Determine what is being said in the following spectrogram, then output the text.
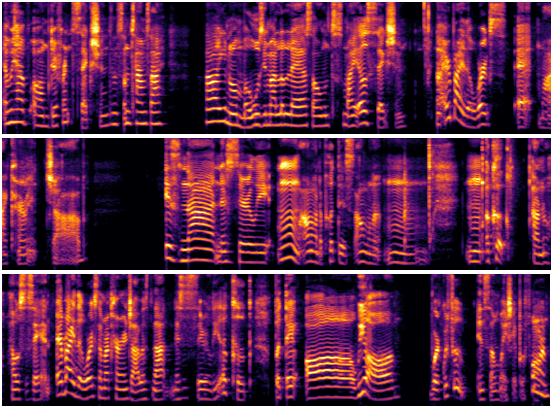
and we have um different sections, and sometimes I, uh, you know, mosey my little ass on to somebody else's section. Now everybody that works at my current job is not necessarily. Mm, I don't know how to put this. I don't want to. Mm, mm, a cook. I don't know how else to say it. Everybody that works at my current job is not necessarily a cook, but they all, we all work with food in some way, shape, or form.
